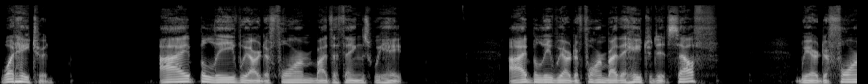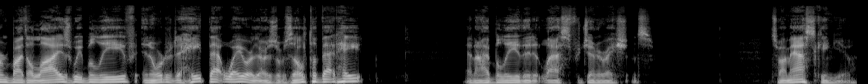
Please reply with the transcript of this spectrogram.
What hatred? I believe we are deformed by the things we hate. I believe we are deformed by the hatred itself. We are deformed by the lies we believe in order to hate that way or as a result of that hate. And I believe that it lasts for generations. So I'm asking you,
